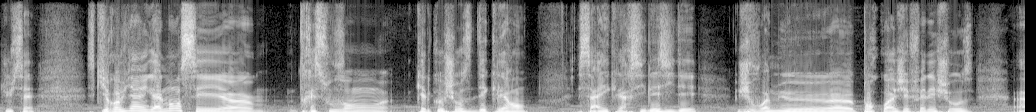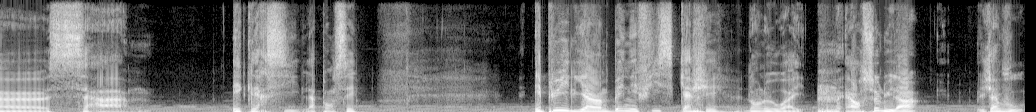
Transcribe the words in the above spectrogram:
Tu sais. Ce qui revient également, c'est euh, très souvent quelque chose d'éclairant. Ça éclaircit les idées. Je vois mieux euh, pourquoi j'ai fait les choses. Euh, ça éclaircit la pensée. Et puis il y a un bénéfice caché dans le why. Alors celui-là, j'avoue,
